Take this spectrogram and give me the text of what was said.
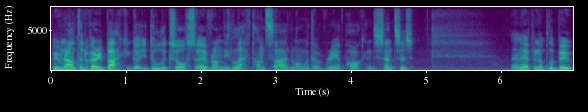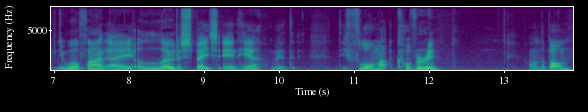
Moving around to the very back, you've got your dual exhaust over on the left hand side along with the rear parking sensors. Then open up the boot, you will find a, a load of space in here with the floor mat covering on the bottom.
